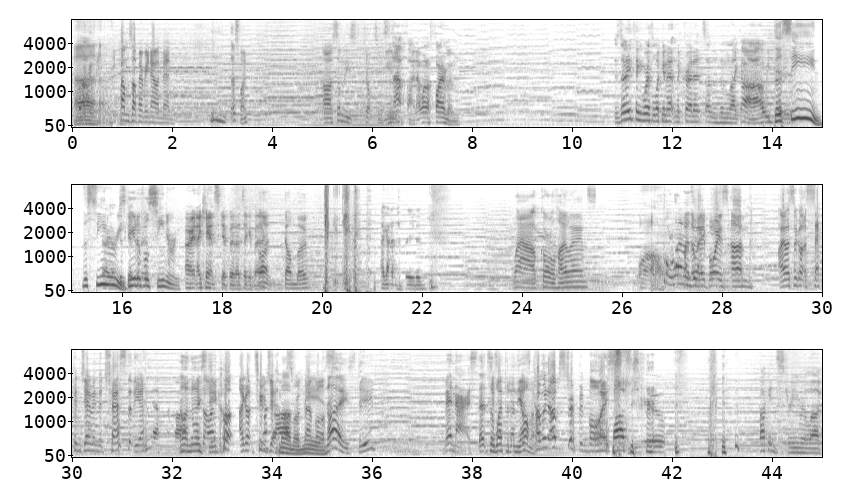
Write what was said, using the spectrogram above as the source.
Ah, He comes up every now and then. That's fine. Uh, some of these shops are It's beautiful. not fine. I want to farm him. Is there anything worth looking at in the credits other than like, ah, we did the it? scene, the scenery. It's beautiful scenery. All right, I can't skip it. I take it back. Come on, Dumbo. I got debated. Wow, Coral Highlands. Wow. Coral By the way, boys, um, I also got a second gem in the chest at the end. Oh, nice, So I got I got two gems Mamma from that mia. boss. Nice, dude. Very nice. That's the weapon and the armor. coming up stripping, boys. Fuck you. Fucking streamer luck.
